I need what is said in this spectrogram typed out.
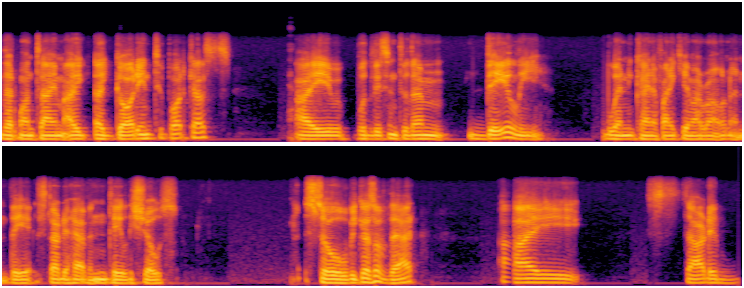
that one time I, I got into podcasts. I would listen to them daily when Kind of Funny came around and they started having daily shows. So because of that, I started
